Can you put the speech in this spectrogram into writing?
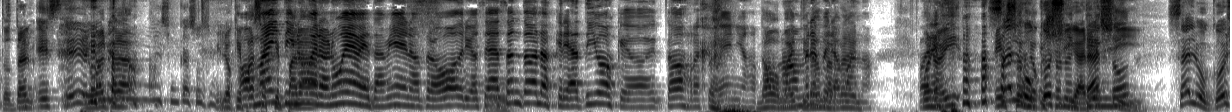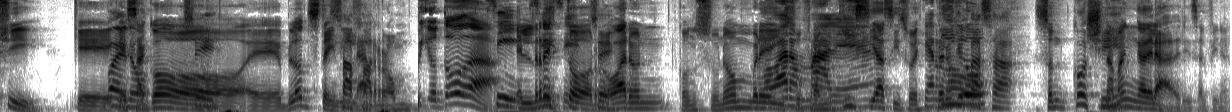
total. Es, eh, Igual para- es un caso similar. Lo que o pasa es que Mighty para- número 9 también, otro Odrio. O sea, son todos los creativos que todos rejuveños por No, Mighty nombre, Number pero bueno. por Bueno, ahí eso. es salvo lo que yo Koji no Garashi. entiendo. Salvo Koji. Que, que sacó eh, Bloodstain y la rompió toda. Sí, el sí, resto sí. robaron con su nombre y sus mal, franquicias ¿eh? y su estilo. Pero ¿qué pasa? Son Koji- una manga de ladris al final.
